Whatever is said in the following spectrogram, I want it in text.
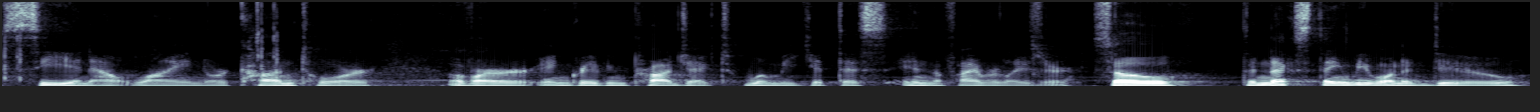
see an outline or contour of our engraving project when we get this in the fiber laser. So the next thing we want to do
